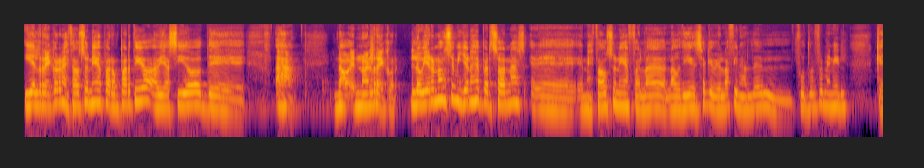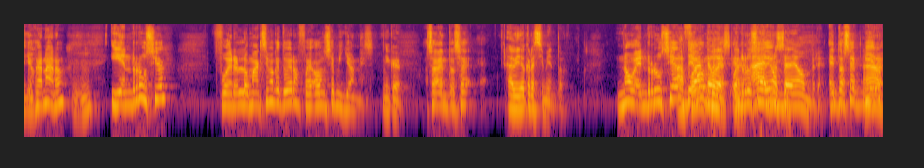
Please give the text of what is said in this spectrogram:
Y el récord en Estados Unidos para un partido había sido de... Ajá. No, no el récord. Lo vieron 11 millones de personas eh, en Estados Unidos. Fue la, la audiencia que vio la final del fútbol femenil que ellos ganaron. Y en Rusia fueron lo máximo que tuvieron fue 11 millones. ¿Y qué? O sea, entonces Ha habido crecimiento. No, en Rusia de hombres. En Rusia, Ah, de, en de hombres. Entonces Ah,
